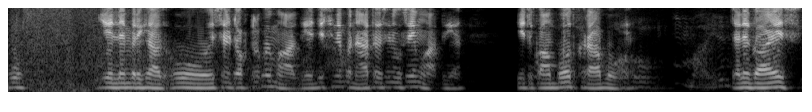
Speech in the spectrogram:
वो, ये ले मेरे ख्याल, ओ, इसने डॉक्टर को मार दिया, जिसने बनाया था उसने उसे ही मार दिया। ये तो काम बहुत ख़राब हो गया। चले गाइस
